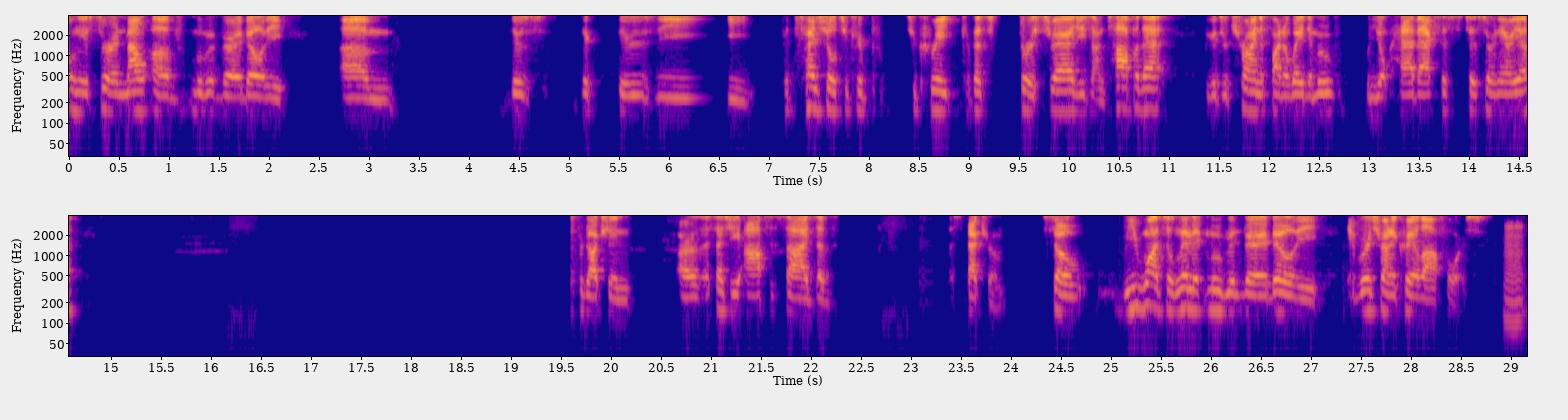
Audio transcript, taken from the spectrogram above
only a certain amount of movement variability, um, there's the, there's the potential to to create compensatory strategies on top of that because you're trying to find a way to move when you don't have access to a certain area. Production are essentially opposite sides of a spectrum. So we want to limit movement variability if we're trying to create a lot of force. Mm-hmm.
